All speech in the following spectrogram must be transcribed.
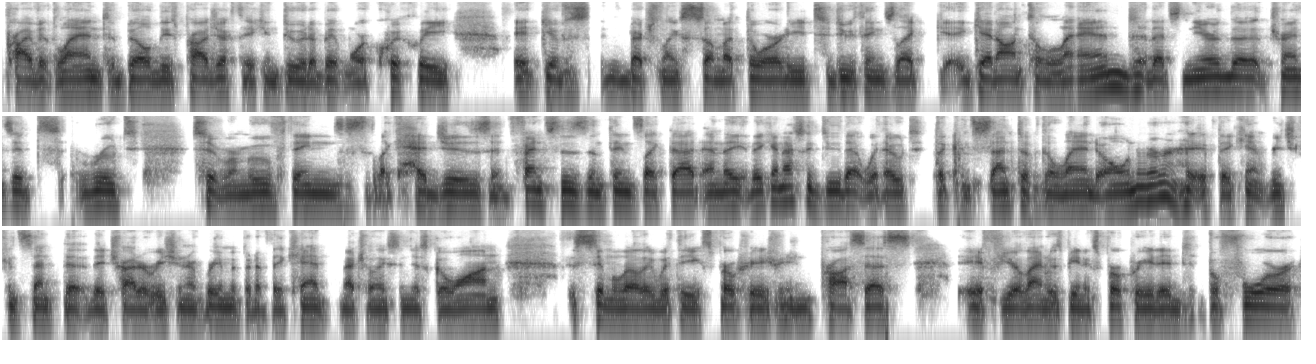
private land to build these projects, they can do it a bit more quickly. It gives Metrolinx some authority to do things like get onto land that's near the transit route to remove things like hedges and fences and things like that. And they, they can actually do that without the consent of the land owner. If they can't reach consent, they try to reach an agreement. But if they can't, Metrolinx can just go on. Similarly, with the expropriation process, if your land was being expropriated before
